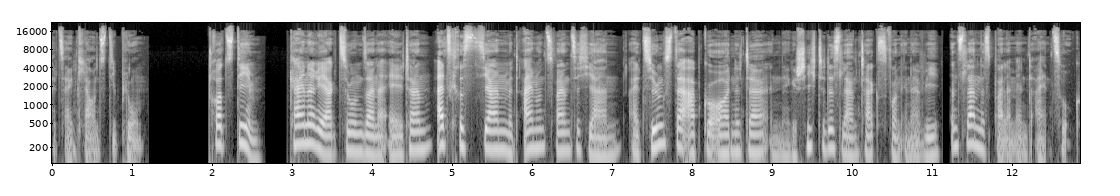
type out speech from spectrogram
als ein Clownsdiplom. Trotzdem, Keine Reaktion seiner Eltern, als Christian mit 21 Jahren als jüngster Abgeordneter in der Geschichte des Landtags von NRW ins Landesparlament einzog.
